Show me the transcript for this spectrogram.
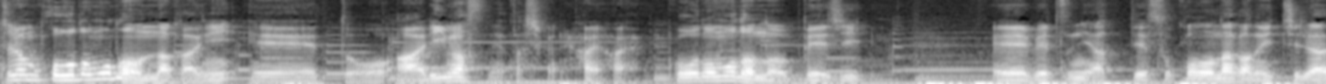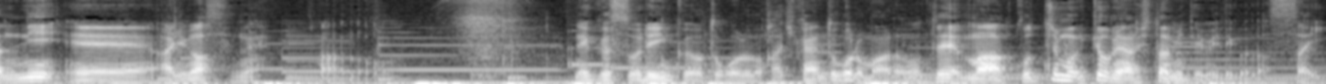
こちらもコードモードの中に、えーと、ありますね、確かに。はいはい。コードモードのページ、えー、別にあって、そこの中の一覧に、えー、ありますね。あのネクストリンクのところの書き換えのところもあるので、まあ、こっちも興味ある人は見てみてください。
